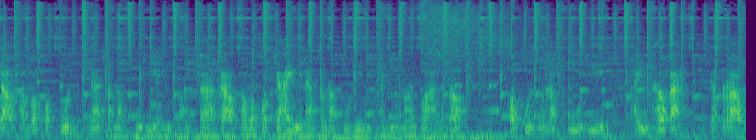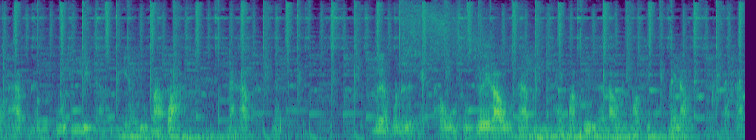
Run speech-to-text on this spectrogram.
กล่าวคำว่าขอบคุณนะครับสำหรับผู้ที่อายุน้อยกล่าวคำว่าขอบใจนะครับสำหรับผู้ที่อายุน้อยกว่า แล้วก็ขอบคุณสำหรับผู้ที่อายุเท่ากันกับเรานะครับ หรือผู้ที่มีอายุมากกว่านะครับเมื่อคนอื่นเนี่ยเขาชมเชยเรานะครับหรือให้ความช่วยเหลือเราหรือมอบสิ่งของให้เรานะครับ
